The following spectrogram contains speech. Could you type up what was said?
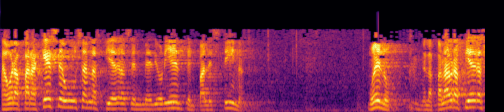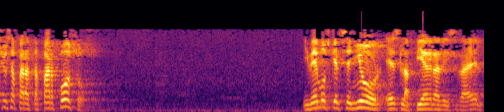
Ahora, ¿para qué se usan las piedras en Medio Oriente, en Palestina? Bueno, la palabra piedra se usa para tapar pozos. Y vemos que el Señor es la piedra de Israel.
